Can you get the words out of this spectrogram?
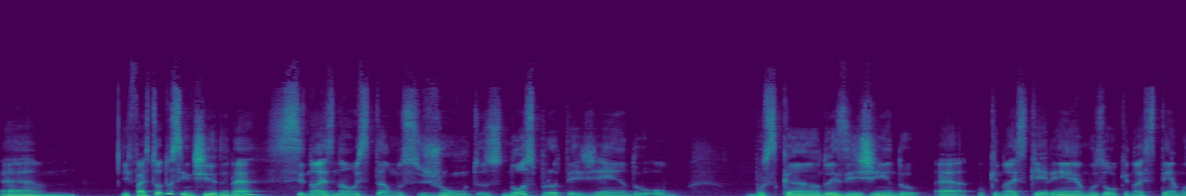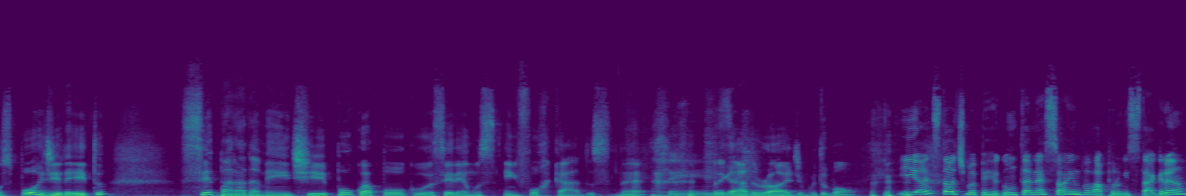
É, e faz todo sentido, né? Se nós não estamos juntos, nos protegendo ou buscando, exigindo é, o que nós queremos ou o que nós temos por direito, separadamente, pouco a pouco, seremos enforcados, né? Sim, Obrigado, sim. Rod, muito bom. E antes da última pergunta, né? Só indo lá para o Instagram,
